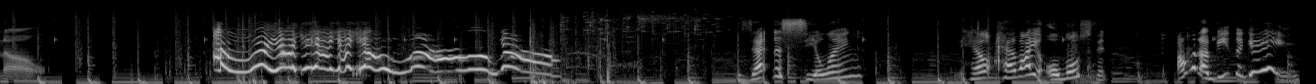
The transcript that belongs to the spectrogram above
no. Is that the ceiling? Hell, have I almost fin- I'm gonna beat the game!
